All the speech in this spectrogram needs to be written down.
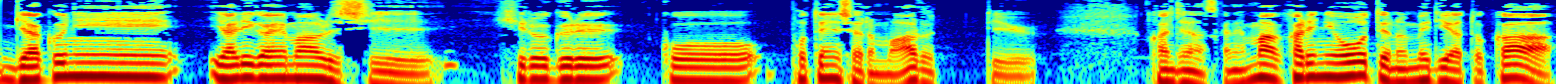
逆にやりがいもあるし、広げる、こう、ポテンシャルもあるっていう感じなんですかね。まあ、仮に大手のメディアとか、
